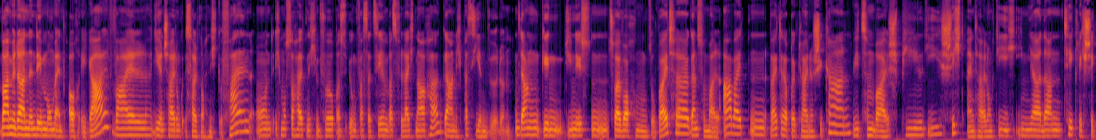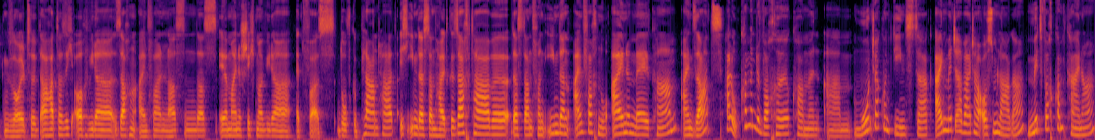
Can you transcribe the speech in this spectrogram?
War mir dann in dem Moment auch egal, weil die Entscheidung ist halt noch nicht gefallen und ich musste halt nicht im Voraus irgendwas erzählen, was vielleicht nachher gar nicht passieren würde. Dann ging die nächsten zwei Wochen so weiter, ganz normal arbeiten, weitere kleine Schikanen, wie zum Beispiel die Schichteinteilung, die ich ihm ja dann täglich schicken sollte. Da hat er sich auch wieder Sachen einfallen lassen, dass er meine Schicht mal wieder etwas doof geplant hat. Ich ihm das dann halt gesagt habe, dass dann von ihm dann einfach nur eine Mail kam, ein Satz. Hallo, kommende Woche kommen am Montag und Dienstag ein Mitarbeiter aus dem Lager. Mittwoch kommt keiner.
